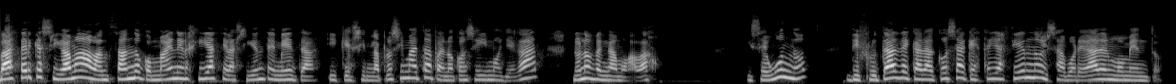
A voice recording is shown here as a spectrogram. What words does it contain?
va a hacer que sigamos avanzando con más energía hacia la siguiente meta y que si en la próxima etapa no conseguimos llegar, no nos vengamos abajo. Y segundo, disfrutar de cada cosa que estáis haciendo y saborear el momento.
